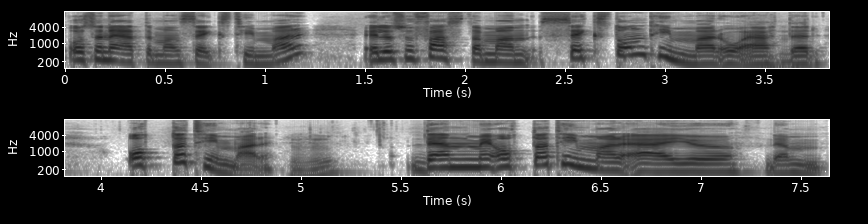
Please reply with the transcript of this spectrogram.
och sen äter man 6 timmar. Eller så fastar man 16 timmar och äter mm. 8 timmar. Mm. Den med åtta timmar är ju den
